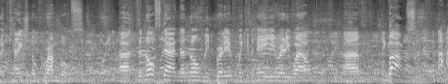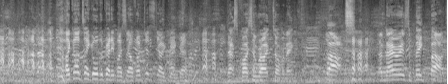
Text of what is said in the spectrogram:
occasional grumbles. Uh, the North Stand are normally brilliant. We can hear you really well. Um, but I can't take all the credit myself. I'm just joking. that's quite all right, Dominic. But, and there is a big but,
